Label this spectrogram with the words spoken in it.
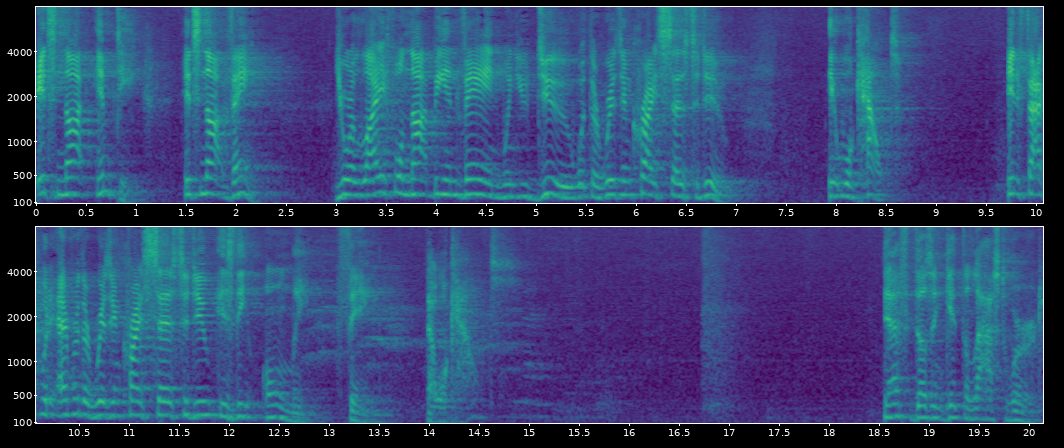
It's not empty, it's not vain. Your life will not be in vain when you do what the risen Christ says to do. It will count. In fact, whatever the risen Christ says to do is the only thing that will count. Death doesn't get the last word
